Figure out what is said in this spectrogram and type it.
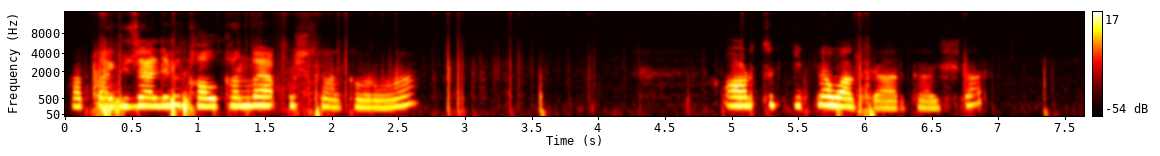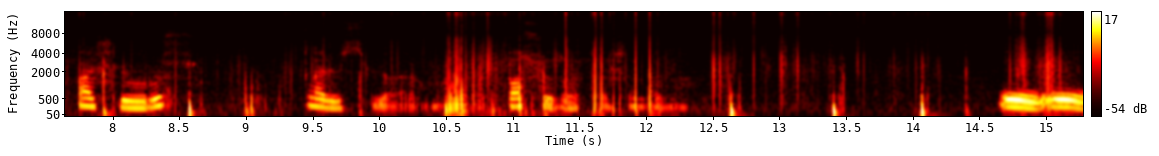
Hatta güzel de bir kalkanda yapmış sen kameramana. Artık gitme vakti arkadaşlar. Başlıyoruz. Hadi bismillahirrahmanirrahim. Basıyoruz arkadaşlar. Oo oo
